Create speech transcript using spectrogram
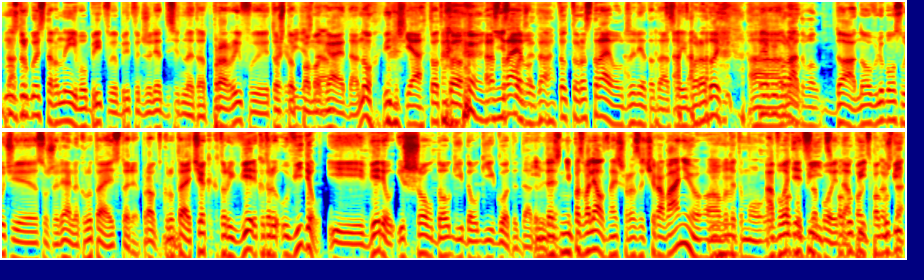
Ну, с другой стороны, его бритвы, бритвы Джилет действительно это прорыв и то, что видишь, помогает, да. да. Ну, видишь, я тот, кто расстраивал, тот, кто расстраивал Джилета, да, своей бородой. Я бы его радовал. Да, но в любом случае, слушай, реально крутая история. Правда, крутая человек, который верил, который увидел и верил, и шел долгие-долгие годы, да, И даже не позволял, знаешь, разочарованию вот этому Овладеть собой, да, погубить.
